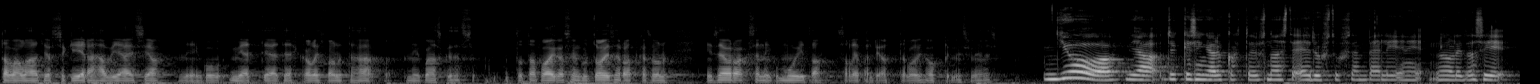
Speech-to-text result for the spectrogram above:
tavallaan, että jos se kiire häviäisi ja niin kuin miettiä, että ehkä olisi voinut tehdä niin kuin äskeisessä tota, paikassa jonkun toisen ratkaisun, niin seuraako se niin kuin muita salibändiotteluihin oppimismielessä? Joo, ja tykkäsin käydä katsoa just naisten edustusten peliä, niin ne oli tosi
